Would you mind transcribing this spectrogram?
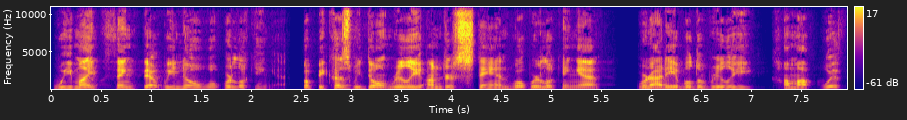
we might think that we know what we're looking at, but because we don't really understand what we're looking at, we're not able to really come up with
